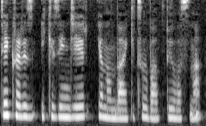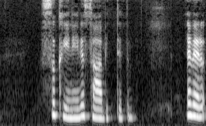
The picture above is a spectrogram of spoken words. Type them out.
Tekrar iki zincir yanındaki tığ battı yuvasına sık iğne ile sabitledim. Evet,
